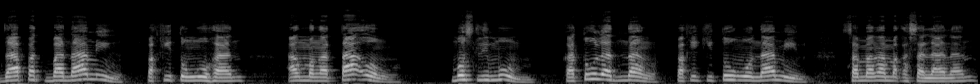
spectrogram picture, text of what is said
Dapat ba naming pakitunguhan ang mga taong Muslimum katulad ng pakikitungo namin sa mga makasalanan?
